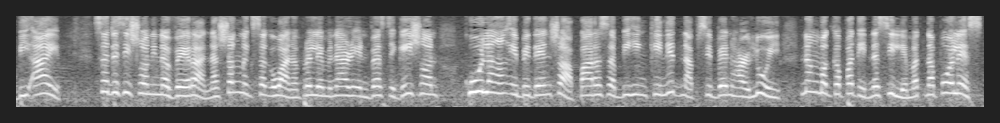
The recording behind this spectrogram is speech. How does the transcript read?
NBI. Sa desisyon ni Navera na siyang nagsagawa ng preliminary investigation, kulang ang ebidensya para sabihing kinidnap si Ben Harluy ng magkapatid na si Lim at Napoles.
